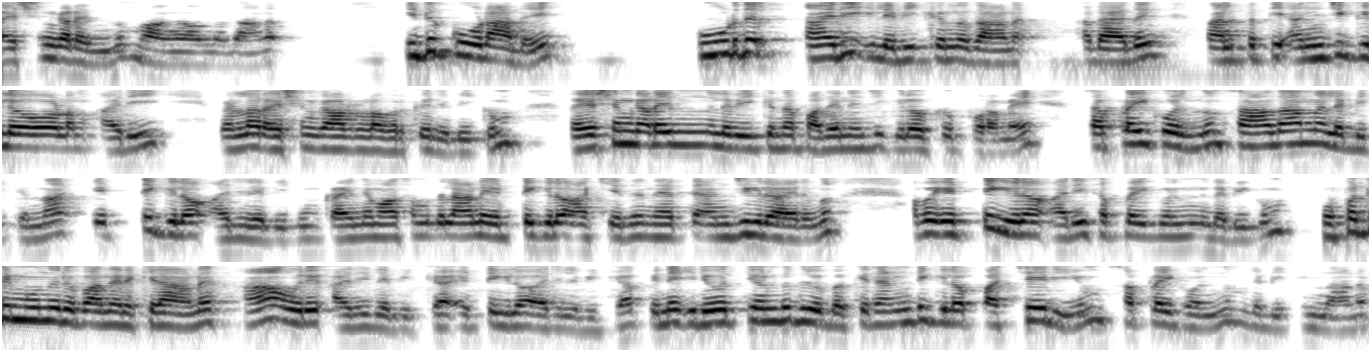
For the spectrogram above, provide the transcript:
റേഷൻ കടയിൽ നിന്നും വാങ്ങാവുന്നതാണ്. ഇത് കൂടാതെ കൂടുതൽ അരി ലഭിക്കുന്നതാണ് അതായത് നാൽപ്പത്തി അഞ്ച് കിലോളം അരി വെള്ള റേഷൻ കാർഡുള്ളവർക്ക് ലഭിക്കും. റേഷൻ കടയിൽ നിന്ന് ലഭിക്കുന്ന പതിനഞ്ച് കിലോക്ക് പുറമെ സപ്ലൈകോയിൽ നിന്നും സാധാരണ ലഭിക്കുന്ന എട്ട് കിലോ അരി ലഭിക്കും. കഴിഞ്ഞ മാസം മുതലാണ് എട്ട് കിലോ ആക്കിയത്. നേരത്തെ അഞ്ച് കിലോ ആയിരുന്നു. അപ്പോൾ എട്ട് കിലോ അരി സപ്ലൈകോയിൽ നിന്ന് ലഭിക്കും. മുപ്പത്തിമൂന്ന് രൂപ നിരക്കിലാണ് ആ ഒരു അരി ലഭിക്കുക. എട്ട് കിലോ അരി ലഭിക്കുക. പിന്നെ ഇരുപത്തിയൊൻപത് രൂപയ്ക്ക് രണ്ട് കിലോ പച്ചരിയും സപ്ലൈകോയിൽ നിന്നും ലഭിക്കുന്നതാണ്.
